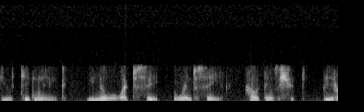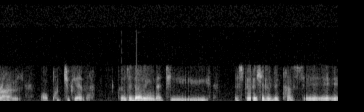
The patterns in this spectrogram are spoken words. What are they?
you taking a lead. You know what to say, when to say, how things should be run or put together. Considering that you, especially the past uh, a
